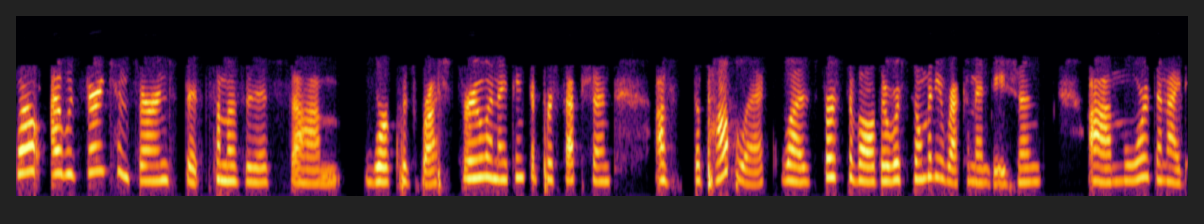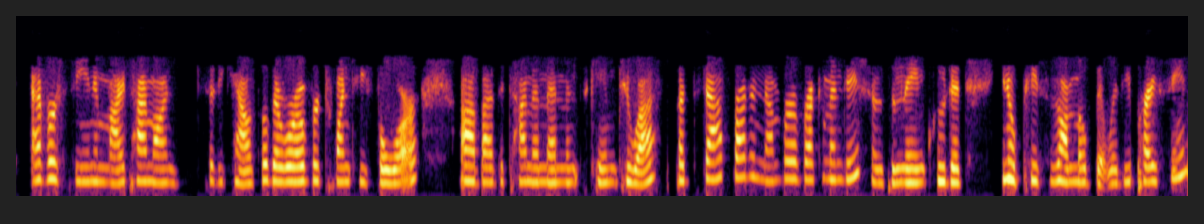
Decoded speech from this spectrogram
Well, I was very concerned that some of this um, work was rushed through, and I think the perception of the public was, first of all, there were so many recommendations, uh, more than I'd ever seen in my time on City Council. There were over 24 uh, by the time amendments came to us, but staff brought a number of recommendations, and they included, you know, pieces on mobility pricing,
